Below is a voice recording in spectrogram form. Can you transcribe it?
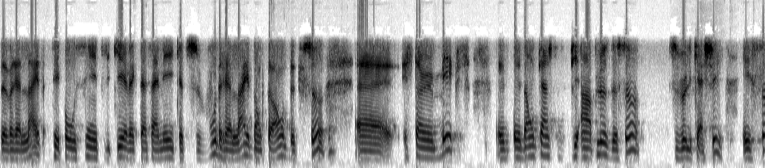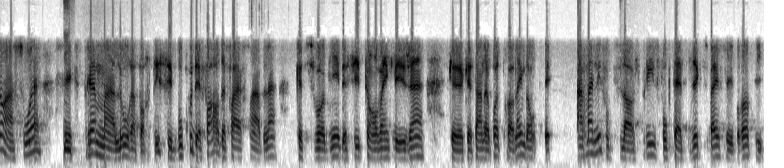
tu devrais l'être. T'es pas aussi impliqué avec ta famille que tu voudrais l'être. Donc tu as honte de tout ça. Euh, c'est un mix. Et, donc quand puis en plus de ça, tu veux le cacher. Et ça en soi, c'est mm. extrêmement lourd à porter. C'est beaucoup d'efforts de faire semblant que tu vas bien, d'essayer de convaincre les gens que, que tu n'en as pas de problème. Donc, à un moment donné, il faut que tu lâches prise, il faut que tu abdiques, que tu baisses les bras. Puis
